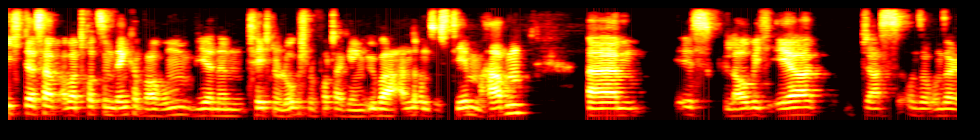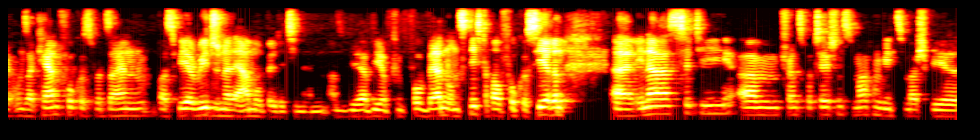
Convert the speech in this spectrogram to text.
ich deshalb aber trotzdem denke, warum wir einen technologischen Vorteil gegenüber anderen Systemen haben, ähm, ist, glaube ich, eher, dass unser, unser, unser Kernfokus wird sein, was wir Regional Air Mobility nennen. Also wir, wir werden uns nicht darauf fokussieren, äh, Inner City ähm, Transportation zu machen, wie zum Beispiel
